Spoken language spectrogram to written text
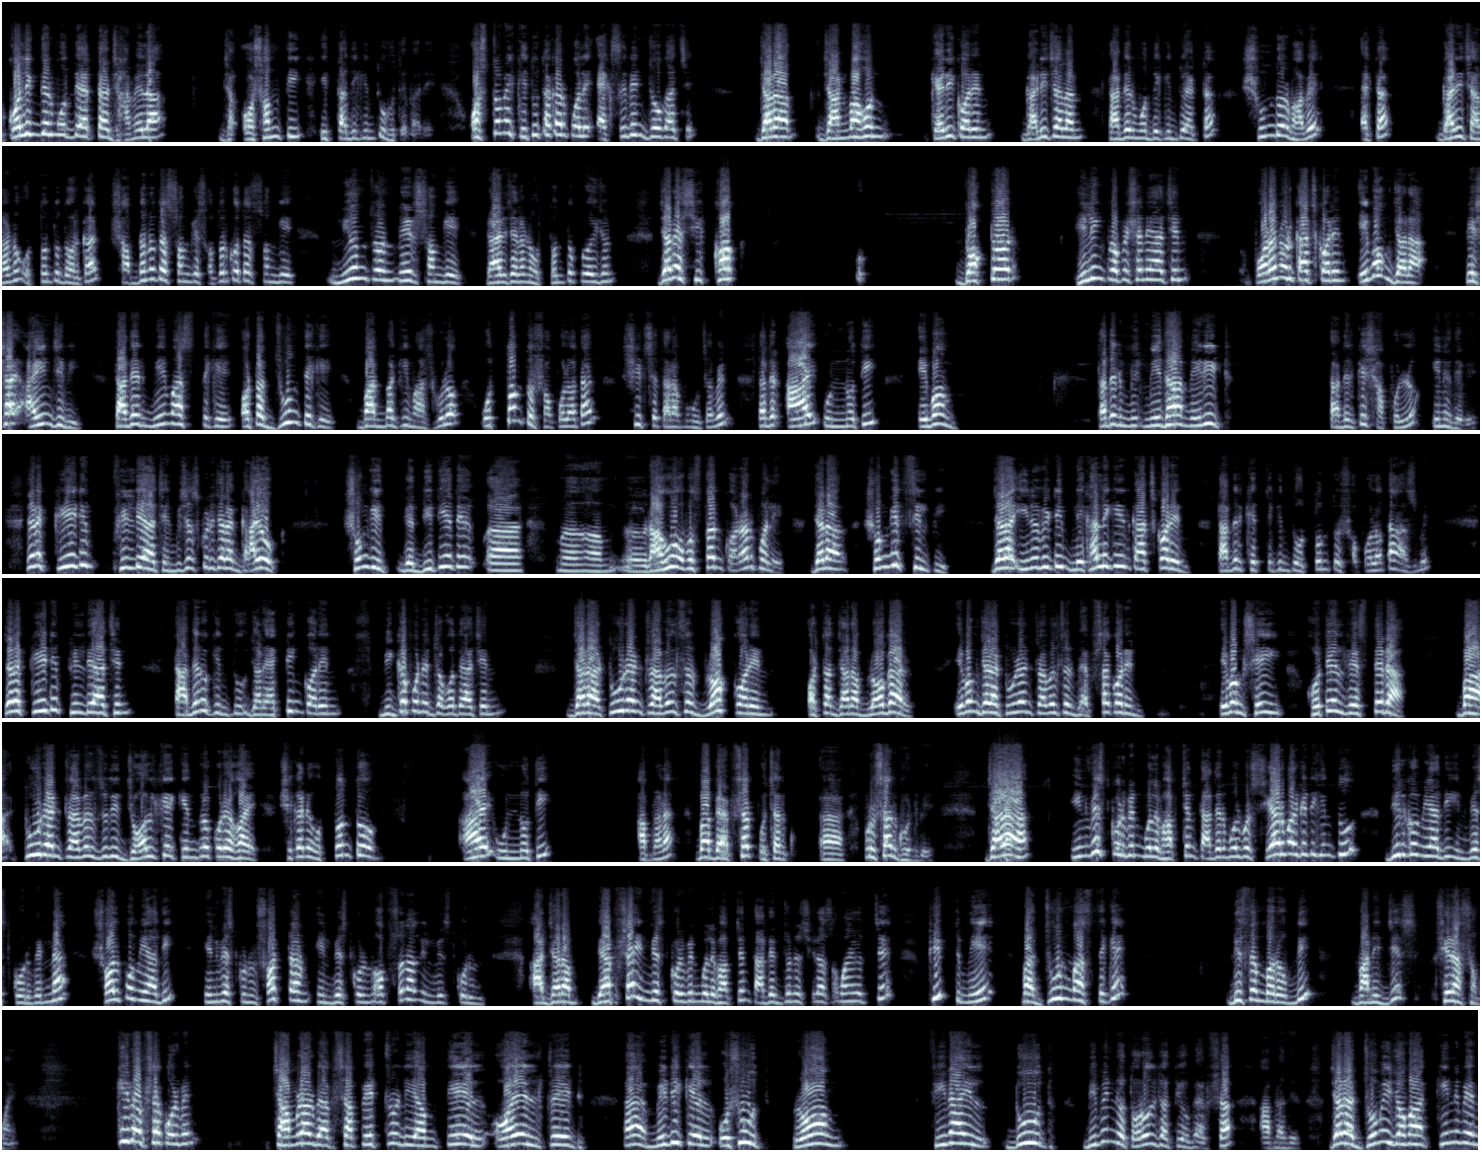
কলিগদের মধ্যে একটা ঝামেলা অশান্তি ইত্যাদি কিন্তু হতে পারে। অষ্টমে কেতু থাকার ফলে অ্যাক্সিডেন্ট যোগ আছে। যারা যানবাহন ক্যারি করেন, গাড়ি চালান, তাদের মধ্যে কিন্তু একটা সুন্দরভাবে একটা গাড়ি চালানো অত্যন্ত দরকার। সাবধানতার সঙ্গে, সতর্কতার সঙ্গে, নিয়ন্ত্রণের সঙ্গে গাড়ি চালানো অত্যন্ত প্রয়োজন। যারা শিক্ষক, ডক্টর হিলিং প্রফেশনে আছেন, পড়ানোর কাজ করেন এবং যারা পেশায় আইনজীবী, তাদের মে মাস থেকে অর্থাৎ জুন থেকে বাদবাকি মাসগুলো অত্যন্ত সফলতার শীর্ষে তারা পৌঁছাবেন। তাদের আয়, উন্নতি এবং তাদের মেধা মেরিট তাদেরকে সাফল্য এনে দেবে। যারা ক্রিয়েটিভ ফিল্ডে আছেন, বিশেষ করে যারা গায়ক, সংগীত দ্বিতীয়তে রাহু অবস্থান করার ফলে যারা সংগীত শিল্পী, যারা ইনোভেটিভ লেখালেখির কাজ করেন, তাদের ক্ষেত্রে কিন্তু অত্যন্ত সফলতা আসবে। যারা ক্রিয়েটিভ ফিল্ডে আছেন, তাদেরও কিন্তু যারা অ্যাক্টিং করেন, বিজ্ঞাপনের জগতে আছেন, যারা ট্যুর অ্যান্ড ট্রাভেলস এর ব্লগ করেন, অর্থাৎ যারা ব্লগার এবং যারা ট্যুর অ্যান্ড ট্রাভেলস এর ব্যবসা করেন এবং সেই হোটেল রেস্তোরাঁ বা ট্যুর অ্যান্ড ট্রাভেলস যদি জলকে কেন্দ্র করে হয়, সেখানে অত্যন্ত আয় উন্নতি আপনারা বা ব্যবসার প্রচার প্রসার ঘটবে। যারা ইনভেস্ট করবেন বলে ভাবছেন, তাদের বলব শেয়ার মার্কেটে কিন্তু দীর্ঘমেয়াদী ইনভেস্ট করবেন না স্বল্প মেয়াদী ইনভেস্ট করুন শর্ট টার্ম ইনভেস্ট করুন অপশনাল ইনভেস্ট করুন। আর যারা ব্যবসা ইনভেস্ট করবেন বলে ভাবছেন, তাদের জন্য সেরা সময় হচ্ছে ফিফথ মে বা জুন মাস থেকে ডিসেম্বর অবধি বাণিজ্যের সেরা সময়। কি ব্যবসা করবেন? চামড়ার ব্যবসা, পেট্রোলিয়াম, তেল, অয়েল ট্রেড হ্যাঁ মেডিকেল, ওষুধ, রং, ফিনাইল, দুধ, বিভিন্ন তরল জাতীয় ব্যবসা আপনাদের। যারা জমি জমা কিনবেন,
